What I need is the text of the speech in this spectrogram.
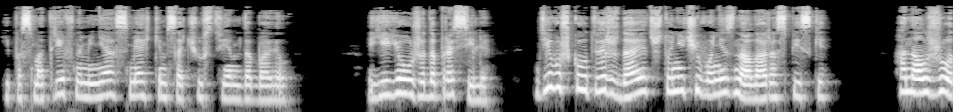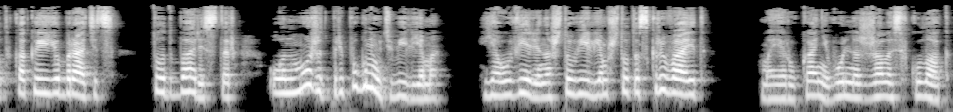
и, посмотрев на меня, с мягким сочувствием добавил. Ее уже допросили. Девушка утверждает, что ничего не знала о расписке. Она лжет, как и ее братец, тот баристер, он может припугнуть Уильяма. Я уверена, что Уильям что-то скрывает. Моя рука невольно сжалась в кулак,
